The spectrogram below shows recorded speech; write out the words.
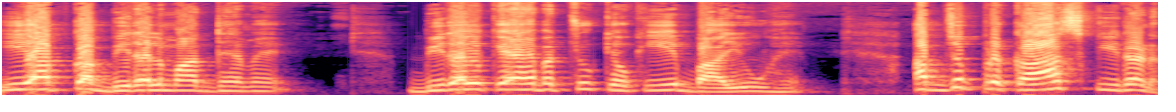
ये आपका बिरल माध्यम है। बिरल क्या है बच्चों, क्योंकि ये वायु है। अब जब प्रकाश किरण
